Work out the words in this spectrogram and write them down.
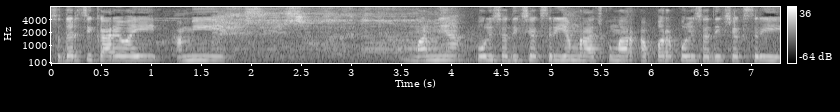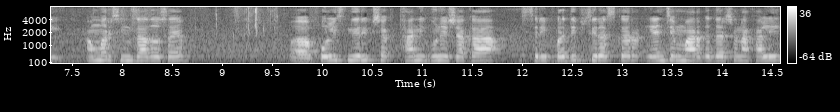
सदरची कार्यवाही आम्ही मान्य पोलीस अधीक्षक Shri M Rajkumar upper police अधीक्षक श्री अमरसिंग जाधव साहेब पोलीस निरीक्षक ठाणे गुन्हे शाखा श्री प्रदीप सिरस्कर यांच्या मार्गदर्शनाखाली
